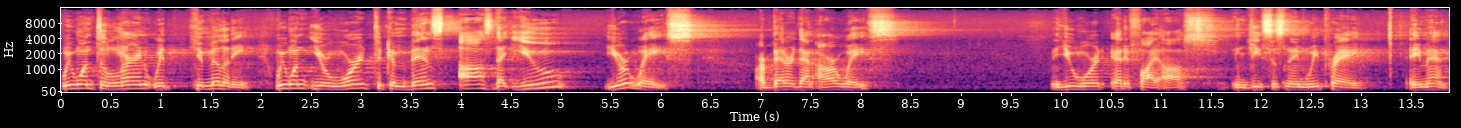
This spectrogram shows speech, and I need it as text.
We want to learn with humility. We want your word to convince us that you, your ways, are better than our ways. And your word edify us. In Jesus' name we pray. Amen.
